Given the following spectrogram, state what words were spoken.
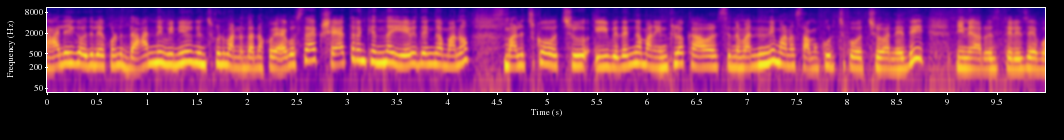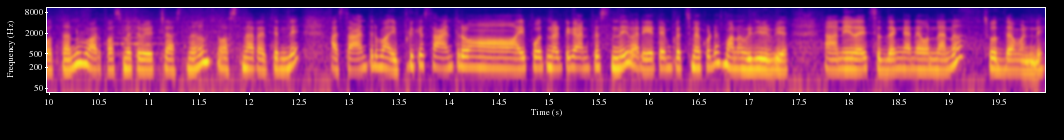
ఖాళీగా వదిలేకుండా దాన్ని వినియోగించుకుని మనం దాని ఒక వ్యవసాయ క్షేత్రం కింద ఏ విధంగా మనం మలుచుకోవచ్చు ఈ విధంగా మన ఇంట్లో కావాల్సినవన్నీ మనం సమకూర్చుకోవచ్చు అనేది నేను ఆ రోజు తెలియజేయబోతున్నాను. వారి కోసం అయితే వెయిట్ చేస్తున్నాను. వస్తున్నారు అయితే అండి. ఆ సాయంత్రం ఇప్పటికే సాయంత్రం అయిపోతున్నట్టుగా అనిపిస్తుంది. వారు ఏ టైంకి వచ్చినా కూడా మనం నేనైతే సిద్ధంగానే ఉన్నాను. చూద్దామండి.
